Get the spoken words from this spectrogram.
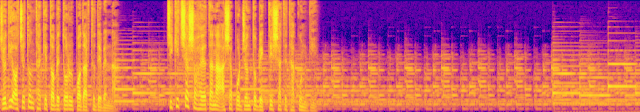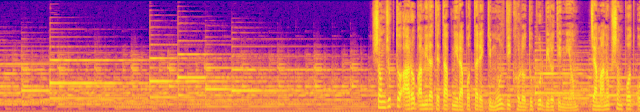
যদি অচেতন থাকে তবে তরল পদার্থ দেবেন না। চিকিৎসা সহায়তা না আসা পর্যন্ত ব্যক্তির সাথে থাকুন গি। সংযুক্ত আরব আমিরাতে তাপ নিরাপত্তার একটি মূল দিক হল দুপুর বিরতির নিয়ম, যা মানব সম্পদ ও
